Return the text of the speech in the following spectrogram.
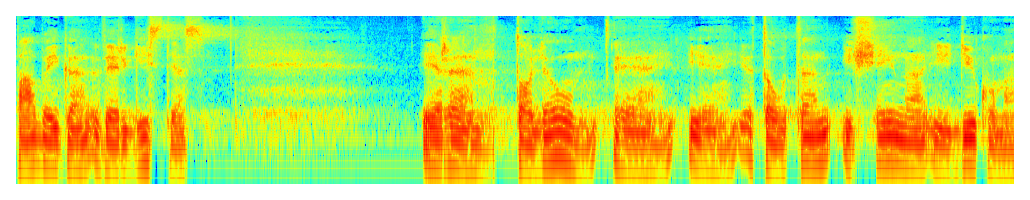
pabaigą vergystės. Ir toliau e, tauta išeina į dykumą.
